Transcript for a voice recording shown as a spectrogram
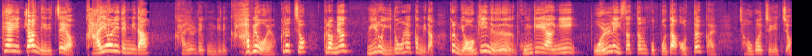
태양이 쫙 내리쬐요. 가열이 됩니다. 가열된 공기는 가벼워요. 그렇죠? 그러면 위로 이동을 할 겁니다. 그럼 여기는 공기량이 원래 있었던 곳보다 어떨까요? 적어지겠죠.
